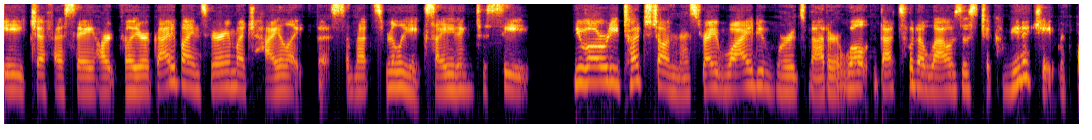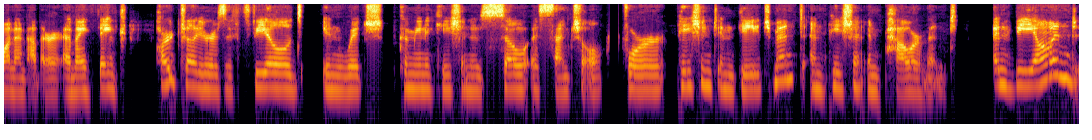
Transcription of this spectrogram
HFSA heart failure guidelines very much highlight this. And that's really exciting to see. You've already touched on this, right? Why do words matter? Well, that's what allows us to communicate with one another. And I think heart failure is a field in which communication is so essential for patient engagement and patient empowerment. And beyond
